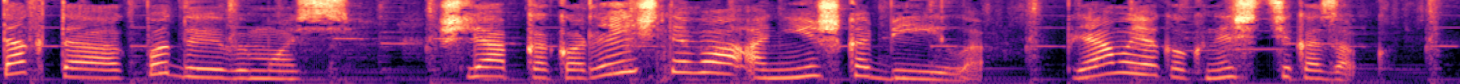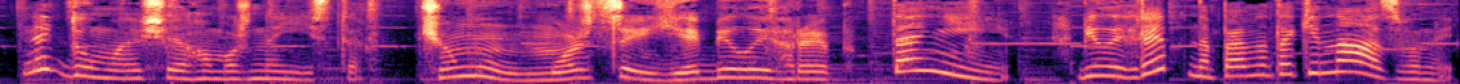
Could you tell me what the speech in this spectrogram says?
Так, так, подивимось. Шляпка коричнева, а ніжка біла. Прямо як у книжці казок. Не думаю, що його можна їсти. Чому? Може, це і є білий гриб? Та ні. Білий гриб, напевно, так і названий,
